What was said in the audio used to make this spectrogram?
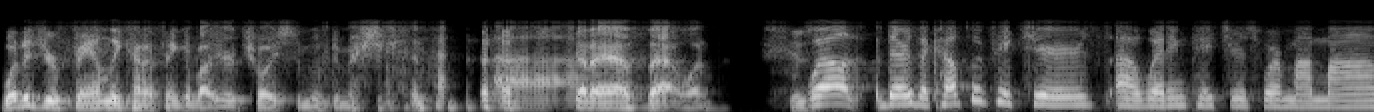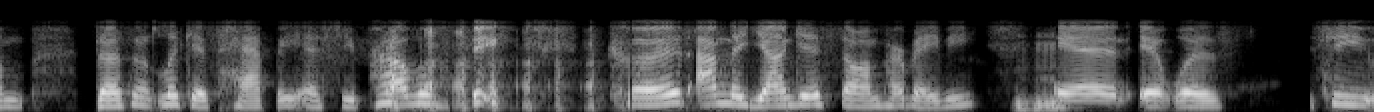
what did your family kind of think about your choice to move to Michigan? Uh, Got to ask that one. Well, there's a couple of pictures, uh, wedding pictures, where my mom doesn't look as happy as she probably could. I'm the youngest, so I'm her baby, Mhm. and it was she.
